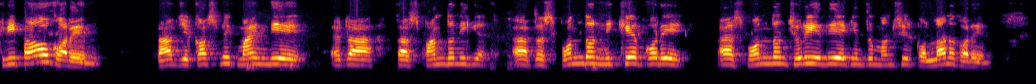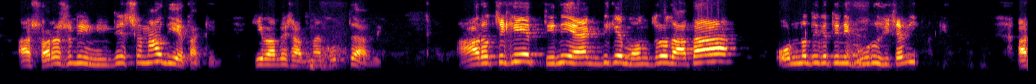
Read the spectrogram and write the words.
কৃপাও করেন। তার যে কসমিক মাইন্ড দিয়ে একটা তার স্পন্দনিক স্পন্দন নিক্ষেপ করে স্পন্দন ছড়িয়ে দিয়ে কিন্তু মানুষের কল্যাণও করেন। আর সরাসরি নির্দেশনাও দিয়ে থাকেন কীভাবে সাধনা করতে হবে। আর হচ্ছে কি তিনি একদিকে মন্ত্রদাতা অন্যদিকে তিনি গুরু হিসেবেই থাকেন। আর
